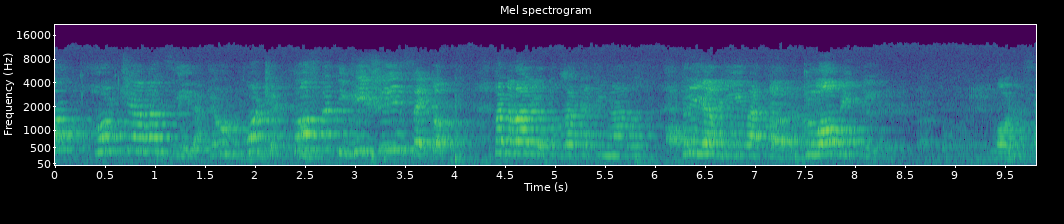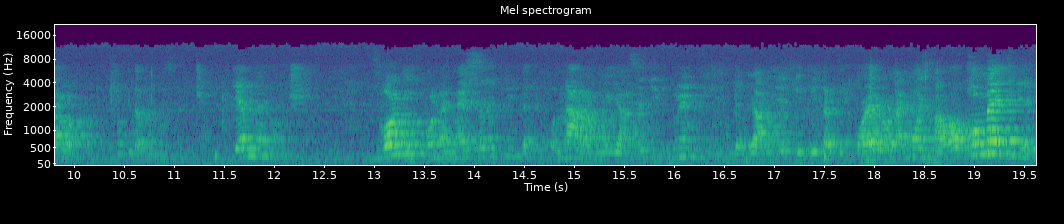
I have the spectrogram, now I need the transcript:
on hoće avancirati, on hoće postati viši inspektor. Pa navalio tužakati narod, prijavljivati, globiti. Molim, samo, da vam ispričam. Jedne noći zvoni onaj nesretni telefon. Naravno, ja se diknem i idem javljeti i pitati ko je onaj moj spavao ko medvjed.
